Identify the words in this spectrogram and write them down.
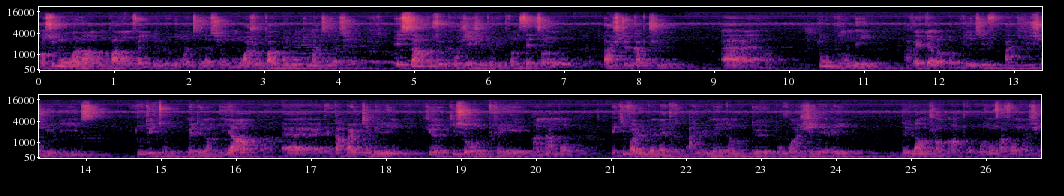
En ce moment-là, on parle en fait de l'automatisation. Moi, je parle de l'automatisation. Et ça, pour ce projet, je peux lui prendre 700 euros. Page de capture, euh, tout brandé, avec euh, objectif acquisition de leads, tout et tout. Maintenant, il y a euh, des campagnes d'emailing qui, qui seront créées en amont et qui va lui permettre à lui maintenant de pouvoir générer de l'argent en proposant sa formation.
